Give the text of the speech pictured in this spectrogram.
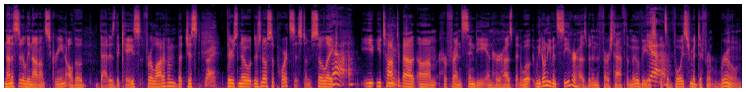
not necessarily not on screen, although that is the case for a lot of them, but just Right. there's no there's no support system. So like Yeah. you you talked about um, her friend Cindy and her husband. Well, we don't even see her husband in the first half of the movie. It's, Yeah. it's a voice from a different room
